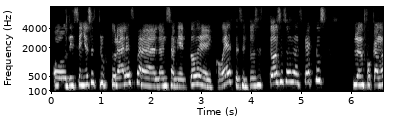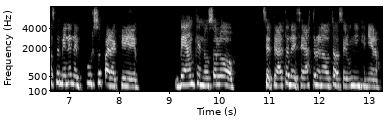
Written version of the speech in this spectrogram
o diseños estructurales para el lanzamiento de cohetes. Entonces, todos esos aspectos lo enfocamos también en el curso para que vean que no solo se trata de ser astronauta o ser un ingeniero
